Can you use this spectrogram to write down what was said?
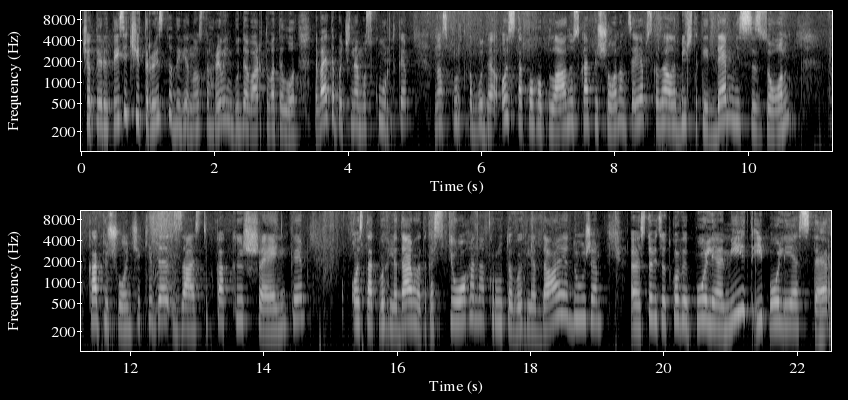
4390 гривень буде вартувати лот. Давайте почнемо з куртки. У нас куртка буде ось такого плану з капюшоном. Це я б сказала більш такий демні сезон. Капюшончик іде, застіпка, кишеньки. Ось так виглядає, вона така стьогана, круто виглядає дуже. Е, 100% поліамід і поліестер.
